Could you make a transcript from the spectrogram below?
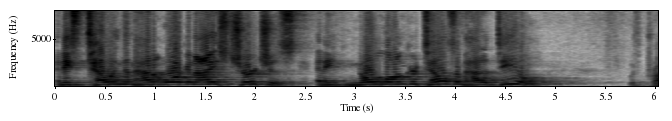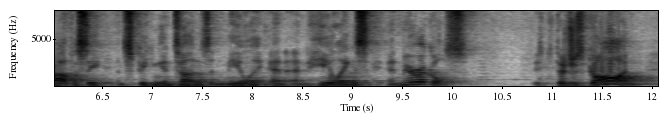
And he's telling them how to organize churches. And he no longer tells them how to deal with prophecy and speaking in tongues and, and, and healings and miracles. They're just gone.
